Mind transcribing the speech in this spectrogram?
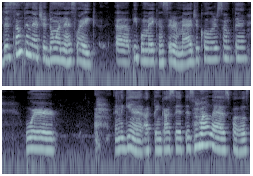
there's something that you're doing that's like uh, people may consider magical or something, where, and again, I think I said this in my last post.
